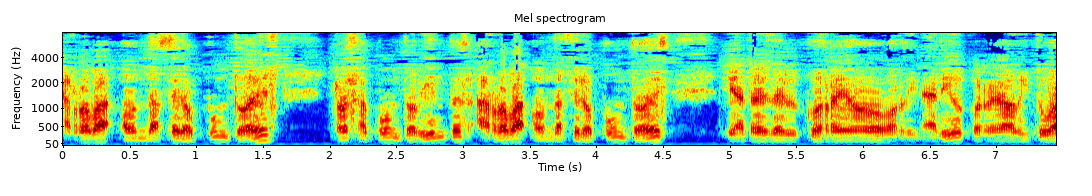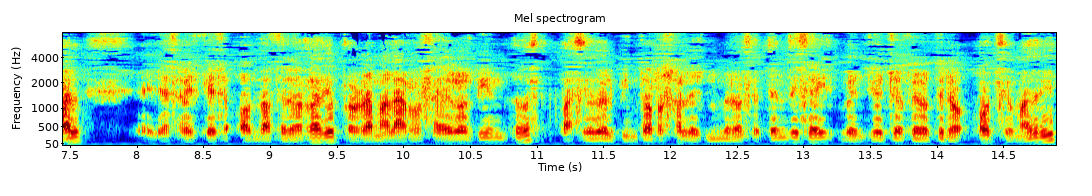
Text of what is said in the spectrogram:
arroba onda cero punto es, rosa.vientos arroba onda cero punto es, y a través del correo ordinario, correo habitual, eh, ya sabéis que es Onda Cero Radio, programa La Rosa de los Vientos, Paseo del Pintor Rosales número 76, 28008 Madrid,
